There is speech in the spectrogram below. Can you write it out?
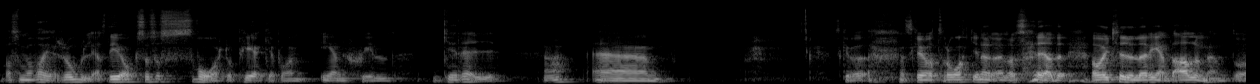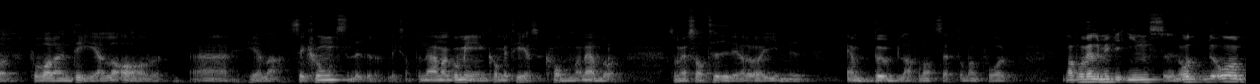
vad som har varit roligast. Det är också så svårt att peka på en enskild grej. Ja. Eh, ska, jag, ska jag vara tråkig nu eller säga att det har varit kul rent allmänt att få vara en del av eh, hela sektionslivet. Liksom. För när man går med i en kommitté så kommer man ändå, som jag sa tidigare, då, in i en bubbla på något sätt och man får, man får väldigt mycket insyn. Och, och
